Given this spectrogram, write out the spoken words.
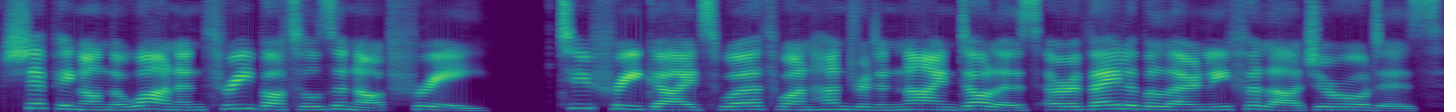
Shipping on the 1 and 3 bottles are not free. Two free guides worth $109 are available only for larger orders.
